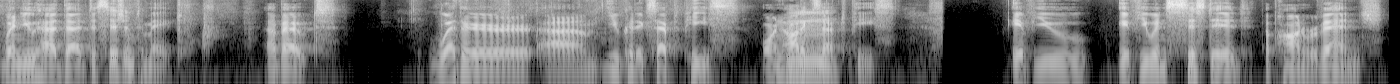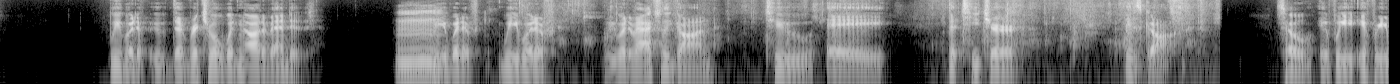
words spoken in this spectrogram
when you had that decision to make about whether um, you could accept peace or not accept peace, if you if you insisted upon revenge, we would have the ritual would not have ended. Mm. We would have we would have we would have actually gone to a the teacher is gone. So if we if we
